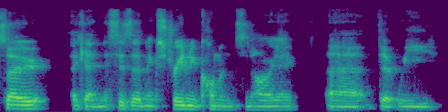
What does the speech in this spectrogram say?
So again, this is an extremely common scenario uh, that we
